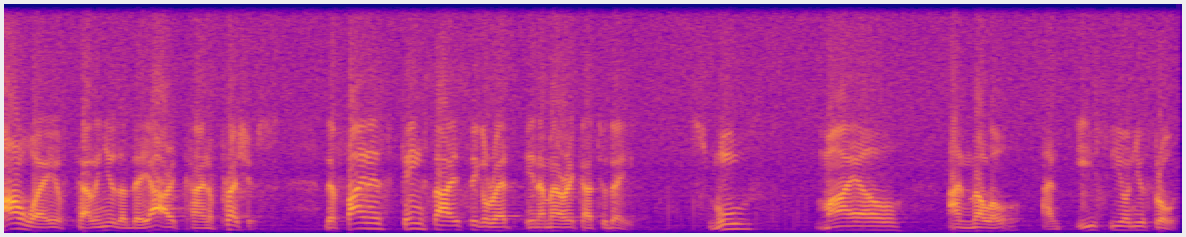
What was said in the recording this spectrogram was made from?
our way of telling you that they are kind of precious. The finest king-size cigarette in America today. Smooth, mild, and mellow, and easy on your throat.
